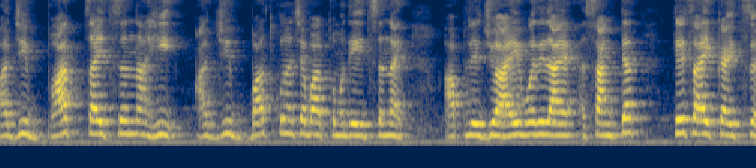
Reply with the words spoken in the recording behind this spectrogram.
अजिबात जायचं नाही अजिबात कोणाच्या बातूमध्ये यायचं नाही. आपले जे आई वडील आहे सांगतात तेच ऐकायचं.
